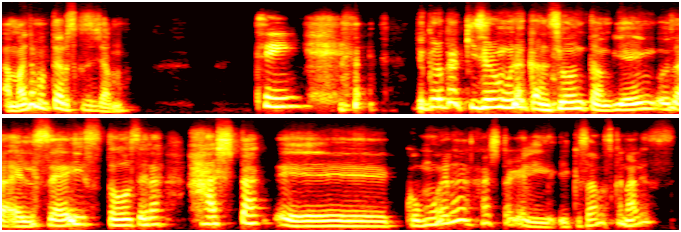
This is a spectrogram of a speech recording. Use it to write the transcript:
Amaya Monteros, que se llama. Sí. Yo creo que aquí hicieron una canción también, o sea, el 6, todos era hashtag, eh, ¿cómo era? Hashtag el, que usaban los canales.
